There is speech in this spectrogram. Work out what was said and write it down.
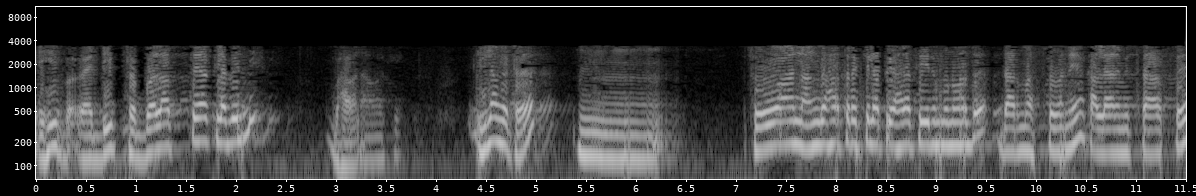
එහි වැඩි ප්‍රබලත්වයක් ලැබෙන්නේ භාවනාවකින්. ඊළඟට සෝවාන් අංග හතර කියලා අපි අහලා තියෙන මොනවද? ධර්ම ශ්‍රවණය, කල්යාණ මිත්‍රාශ්‍රය,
